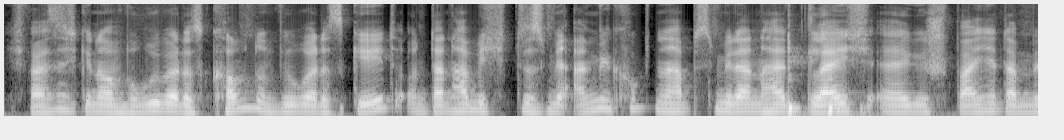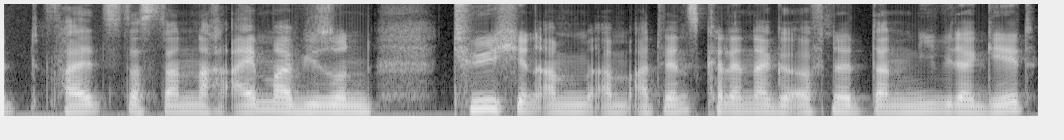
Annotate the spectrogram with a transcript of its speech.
ich weiß nicht genau, worüber das kommt und worüber das geht. Und dann habe ich das mir angeguckt und habe es mir dann halt gleich äh, gespeichert, damit, falls das dann nach einmal wie so ein Türchen am, am Adventskalender geöffnet, dann nie wieder geht,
